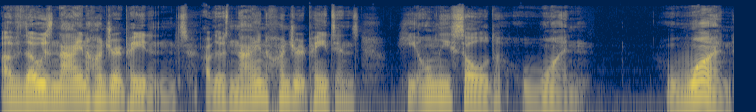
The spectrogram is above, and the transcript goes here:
Of those 900 paintings, of those 900 paintings, he only sold one. One.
